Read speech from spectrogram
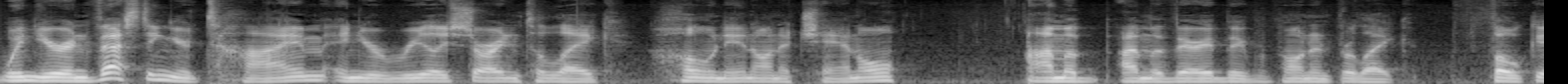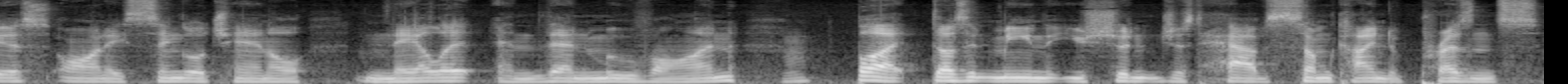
When you're investing your time and you're really starting to like hone in on a channel, I'm a I'm a very big proponent for like focus on a single channel, nail it, and then move on. Mm-hmm. But doesn't mean that you shouldn't just have some kind of presence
